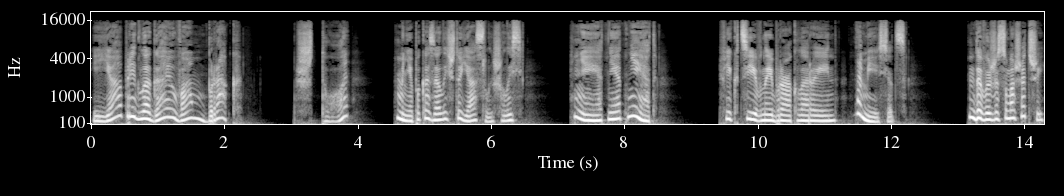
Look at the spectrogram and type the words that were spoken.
«Я предлагаю вам брак». «Что?» Мне показалось, что я ослышалась. «Нет, нет, нет». «Фиктивный брак, Лоррейн, на месяц. «Да вы же сумасшедший!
